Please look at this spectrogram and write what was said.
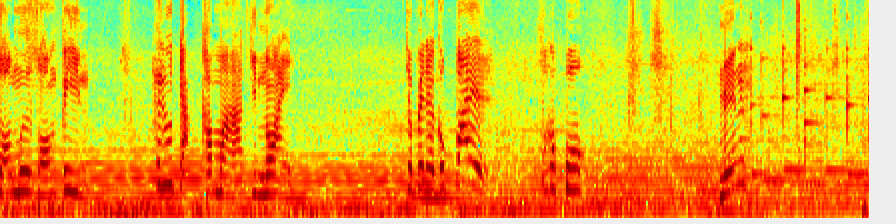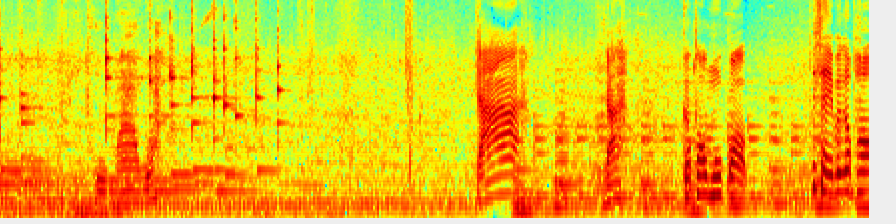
สองมือสองตีน ให้รู้จักคำมาหากินหน่อย จะไปไหนก็ไป สกปรกเหม็นโทรมาวะ จ้าจ้ากะเพราหมูกรอบไม่ใส่ใบกะเพรา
